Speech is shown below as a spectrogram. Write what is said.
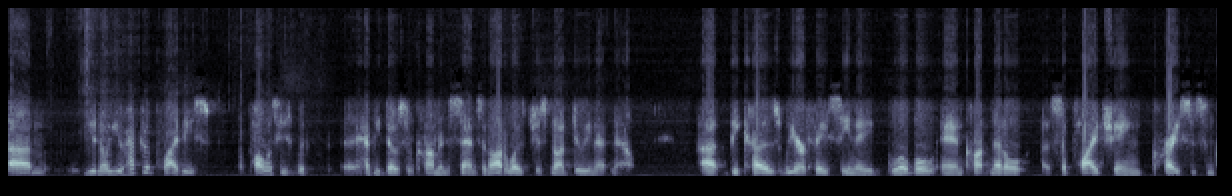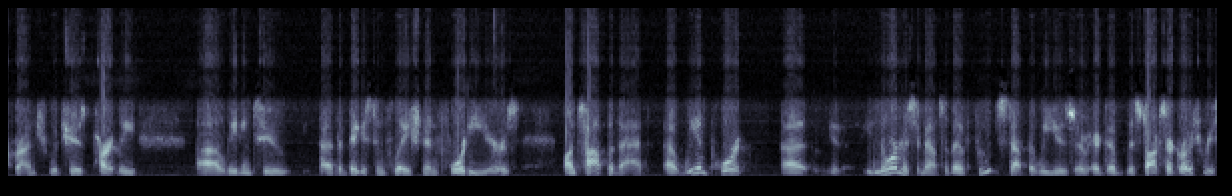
um, you know, you have to apply these policies with a heavy dose of common sense, and Ottawa is just not doing that now. Uh, because we are facing a global and continental uh, supply chain crisis and crunch, which is partly uh, leading to uh, the biggest inflation in 40 years. On top of that, uh, we import uh, enormous amounts of the food stuff that we use, or, or the stocks our grocery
